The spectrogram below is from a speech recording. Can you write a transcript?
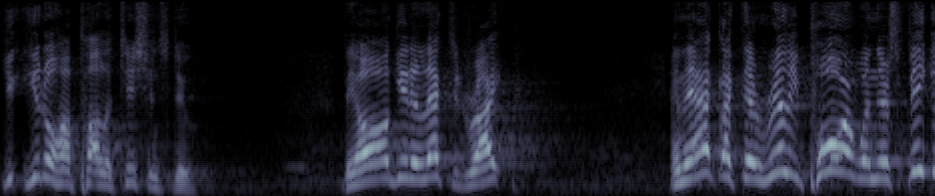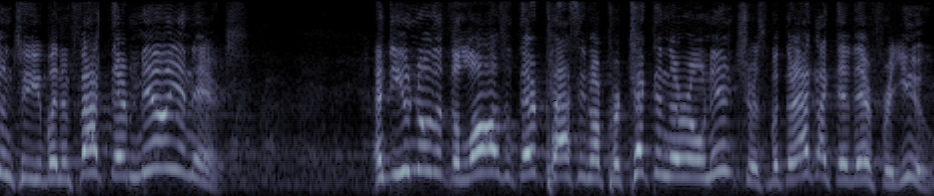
You, you know how politicians do. They all get elected, right? And they act like they're really poor when they're speaking to you, but in fact, they're millionaires. And do you know that the laws that they're passing are protecting their own interests, but they act like they're there for you?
